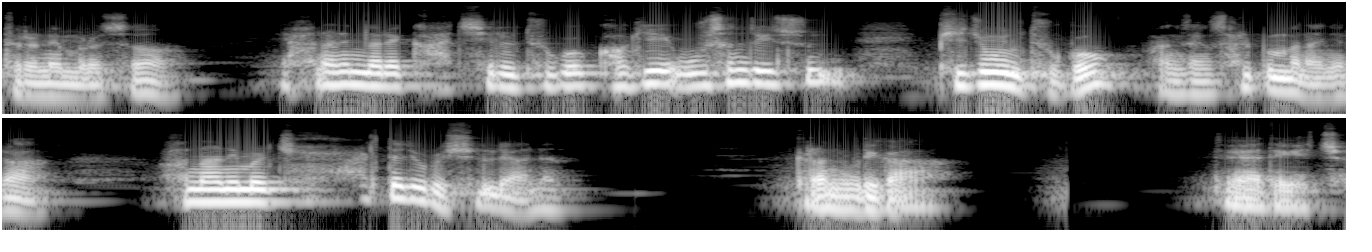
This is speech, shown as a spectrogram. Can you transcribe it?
드러냄으로써 하나님 나라의 가치를 두고 거기에 우선적인 비중을 두고 항상 살 뿐만 아니라 하나님을 절대적으로 신뢰하는 그런 우리가 되어야 되겠죠.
